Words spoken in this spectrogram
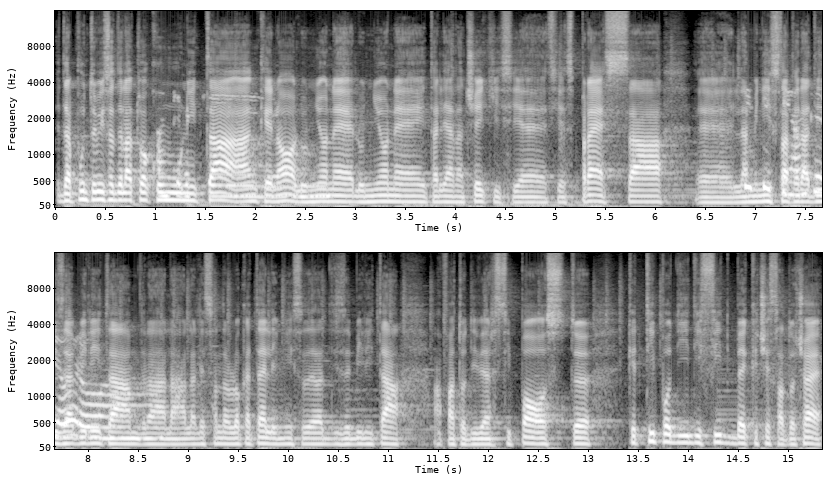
e dal punto di vista della tua comunità, anche, anche no, l'Unione, l'Unione, Italiana Cechi si è, si è espressa, eh, la sì, ministra sì, per la disabilità, loro... la, la, l'Alessandra Locatelli, ministra della disabilità, ha fatto diversi post. Che tipo di, di feedback c'è stato? Cioè,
